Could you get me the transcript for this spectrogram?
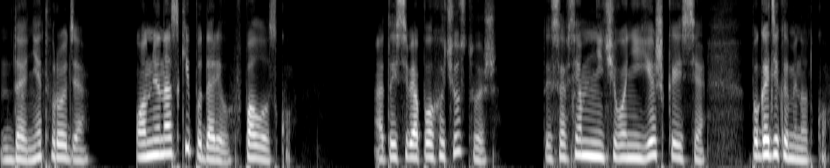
«Да нет, вроде. Он мне носки подарил в полоску. А ты себя плохо чувствуешь?» Ты совсем ничего не ешь, Кэсси. Погоди-ка минутку».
